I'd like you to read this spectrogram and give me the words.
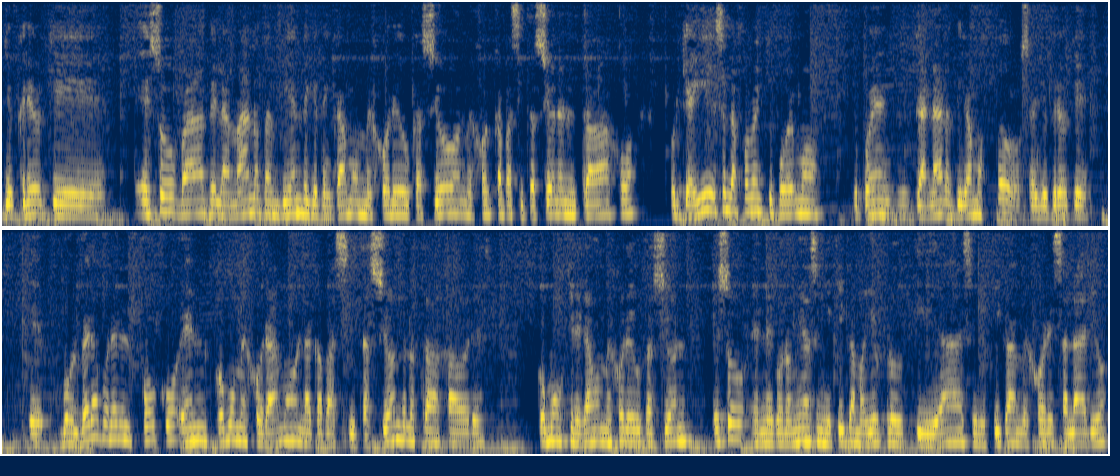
yo creo que eso va de la mano también de que tengamos mejor educación, mejor capacitación en el trabajo, porque ahí esa es la forma en que podemos que pueden ganar, digamos, todos. O sea, yo creo que eh, volver a poner el foco en cómo mejoramos la capacitación de los trabajadores, cómo generamos mejor educación, eso en la economía significa mayor productividad, significa mejores salarios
